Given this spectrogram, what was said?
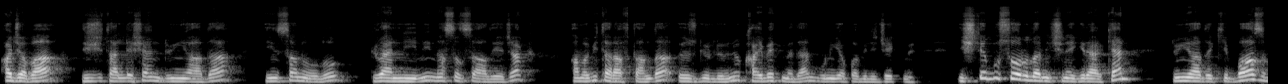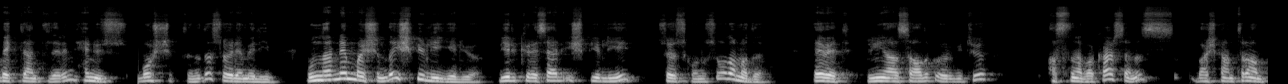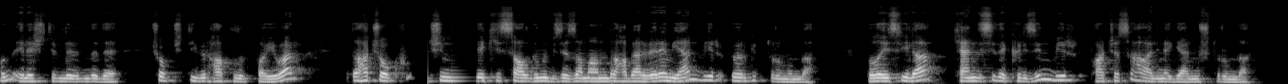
acaba dijitalleşen dünyada insanoğlu güvenliğini nasıl sağlayacak ama bir taraftan da özgürlüğünü kaybetmeden bunu yapabilecek mi? İşte bu soruların içine girerken dünyadaki bazı beklentilerin henüz boş çıktığını da söylemeliyim. Bunların en başında işbirliği geliyor. Bir küresel işbirliği söz konusu olamadı. Evet, Dünya Sağlık Örgütü aslına bakarsanız Başkan Trump'ın eleştirilerinde de çok ciddi bir haklılık payı var. Daha çok Çin'deki salgını bize zamanında haber veremeyen bir örgüt durumunda. Dolayısıyla kendisi de krizin bir parçası haline gelmiş durumda.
